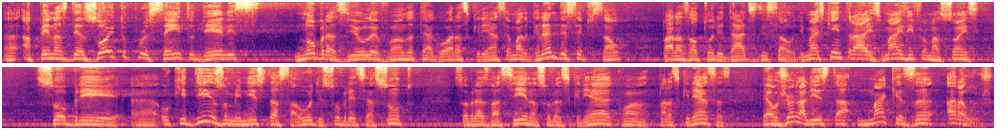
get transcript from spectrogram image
ah, apenas 18% deles no Brasil levando até agora as crianças. É uma grande decepção para as autoridades de saúde. Mas quem traz mais informações sobre uh, o que diz o ministro da Saúde sobre esse assunto sobre as vacinas, sobre as crianças, para as crianças, é o jornalista Marquesan Araújo.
